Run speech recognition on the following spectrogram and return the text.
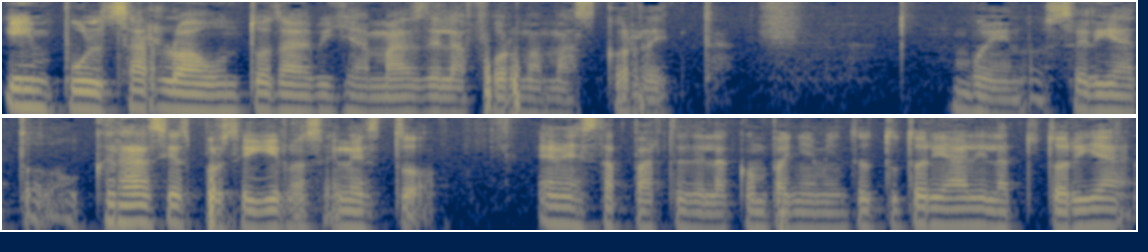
impulsarlo aún todavía más de la forma más correcta. Bueno, sería todo. Gracias por seguirnos en esto, en esta parte del acompañamiento tutorial y la tutoría.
